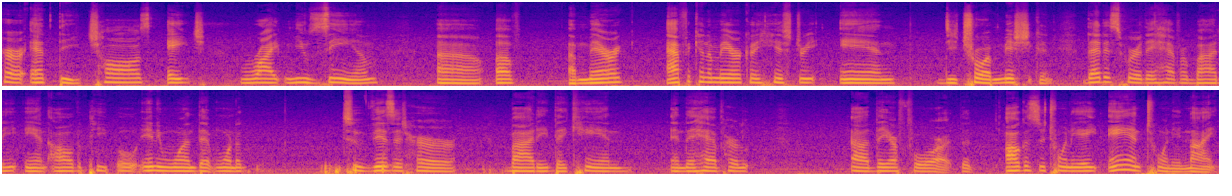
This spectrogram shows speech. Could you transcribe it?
her at the Charles H. Wright Museum uh, of American African American history in Detroit, Michigan. That is where they have her body, and all the people, anyone that want to to visit her body, they can, and they have her uh, there for the August the 28th and 29th,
